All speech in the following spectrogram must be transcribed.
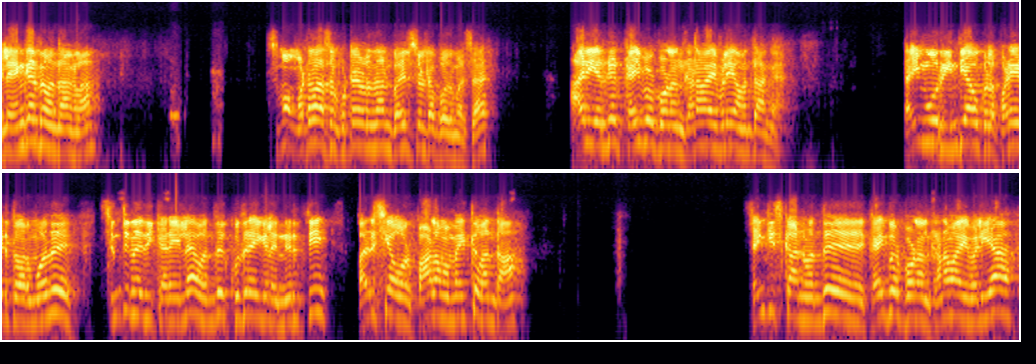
இல்ல எங்க இருந்து வந்தாங்களா? சும்மா மொட்டவாசம் குட்டை விழுந்தான் பதில் சொல்லிட்டா போதுமா சார்? ஆரியர்கள் கைப்போலன் கணவாய் வழியா வந்தாங்க. தைமூர் இந்தியாவுக்குள்ள படையெடுத்து வரும்போது சிந்து நதி கரையில வந்து குதிரைகளை நிறுத்தி வரிசையா ஒரு பாலம் அமைத்து வந்தான். செங்கிஸ்கான் வந்து கைபர் போடன் கணவாய் வழியா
